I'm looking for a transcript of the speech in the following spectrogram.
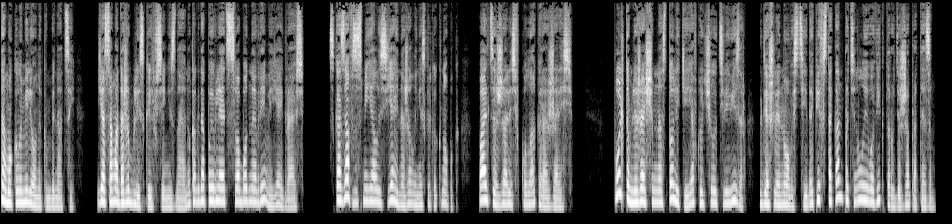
Там около миллиона комбинаций. Я сама даже близко их все не знаю, но когда появляется свободное время, я играюсь. Сказав, засмеялась я и нажала несколько кнопок. Пальцы сжались в кулак и разжались. Пультом, лежащим на столике, я включила телевизор, где шли новости, и, допив стакан, протянула его Виктору, держа протезом.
